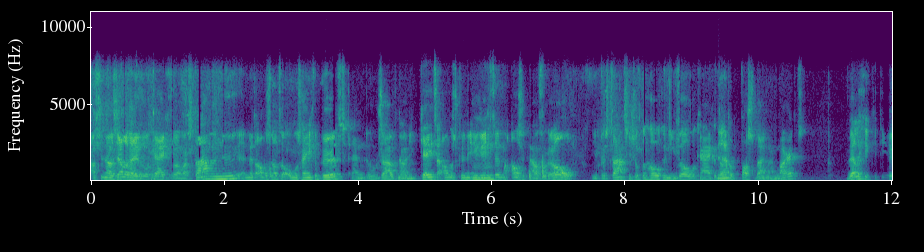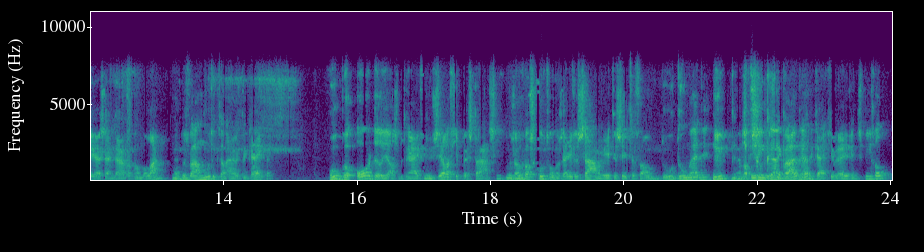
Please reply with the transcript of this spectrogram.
als je nou zelf even wil kijken van waar staan we nu en met alles wat er om ons heen gebeurt en hoe zou ik nou die keten anders kunnen Mhm. inrichten. Maar als ik nou vooral die prestaties op een hoger niveau wil krijgen, dat Ja. dat past bij mijn markt. Welke criteria zijn daarbij van belang? Mhm. Dus waar moet ik dan eigenlijk naar kijken? Hoe beoordeel je als bedrijf nu zelf je prestatie? Dat is ook Mhm. wel eens goed om eens even samen weer te zitten van hoe doen wij dit nu? En wat zien we gebruiken? Dan kijk je weer even in de spiegel.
